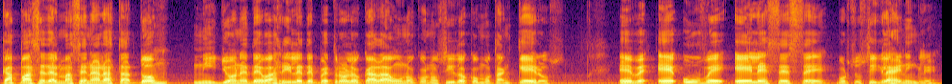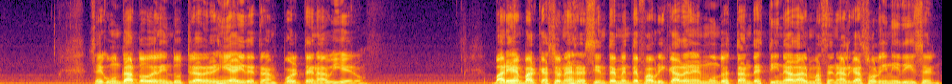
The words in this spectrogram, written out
capaces de almacenar hasta 2 millones de barriles de petróleo cada uno, conocidos como tanqueros, EVLCC, por sus siglas en inglés, según datos de la industria de energía y de transporte naviero. Varias embarcaciones recientemente fabricadas en el mundo están destinadas a almacenar gasolina y diésel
